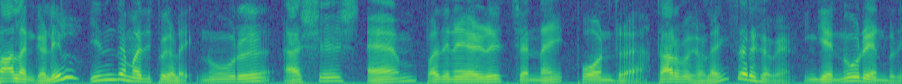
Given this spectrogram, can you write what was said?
காலங்களில் இந்த மதிப்புகளை நூறு அஷிஷ் எம் பதினேழு சென்னை போன்ற தரவுகளை செருக வேண்டும். இங்கே நூறு என்பது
